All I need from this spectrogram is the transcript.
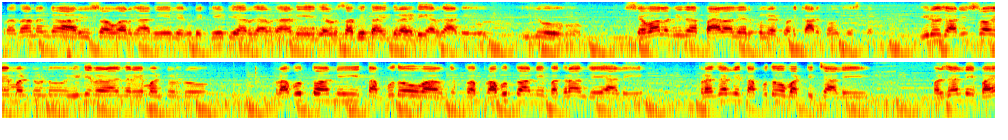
ప్రధానంగా హరీష్ రావు గారు కానీ లేకుంటే కేటీఆర్ గారు కానీ లేకుంటే సబితా ఇందిరారెడ్డి గారు కానీ వీళ్ళు శవాల మీద పేలాలు ఏర్కొనేటువంటి కార్యక్రమం చేస్తారు. ఈరోజు హరీష్ రావు ఏమంటుండు ఈటీ రాజేందర్ ఏమంటుండు ప్రభుత్వాన్ని తప్పుదో ప్రభుత్వాన్ని బదనాం చేయాలి ప్రజల్ని తప్పుదో పట్టించాలి ప్రజల్ని భయ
